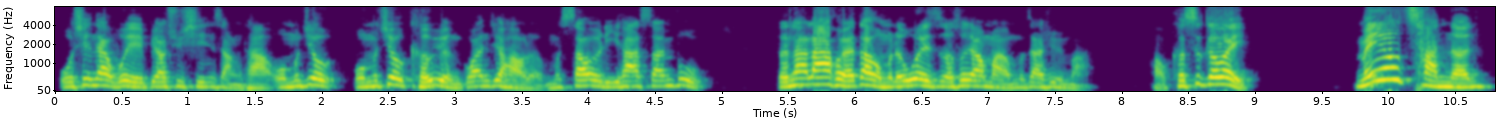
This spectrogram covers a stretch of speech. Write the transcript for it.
我现在我也不要去欣赏它，我们就我们就可远观就好了，我们稍微离它三步，等它拉回来到我们的位置的时候要买，我们再去买。好，可是各位没有产能，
